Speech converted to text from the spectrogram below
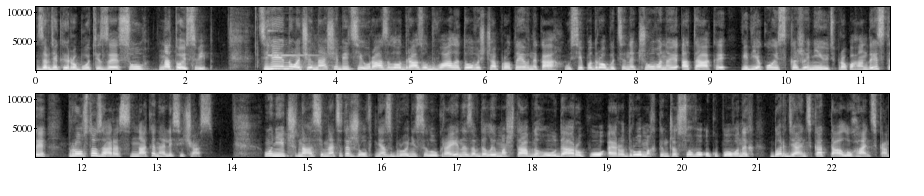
завдяки роботі ЗСУ на той світ. Цієї ночі наші бійці уразили одразу два литовища противника. Усі подробиці нечуваної атаки, від якої скаженіють пропагандисти, просто зараз на каналі Січас. У ніч на 17 жовтня Збройні сили України завдали масштабного удару по аеродромах тимчасово окупованих Бердянська та Луганська.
